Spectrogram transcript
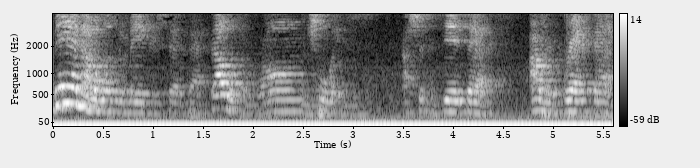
Man, I was a major setback. That was a wrong choice. I should have did that. I regret that.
